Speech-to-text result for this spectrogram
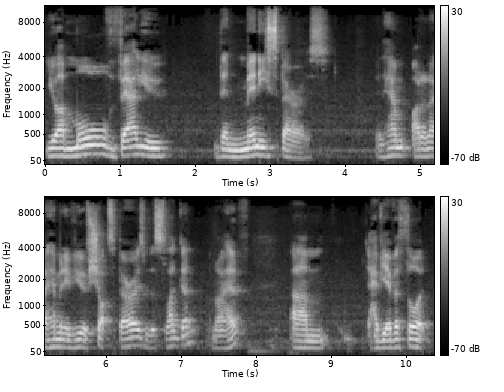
you are more value than many sparrows. And how, I don't know how many of you have shot sparrows with a slug gun, and I have. Um, have you ever thought,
